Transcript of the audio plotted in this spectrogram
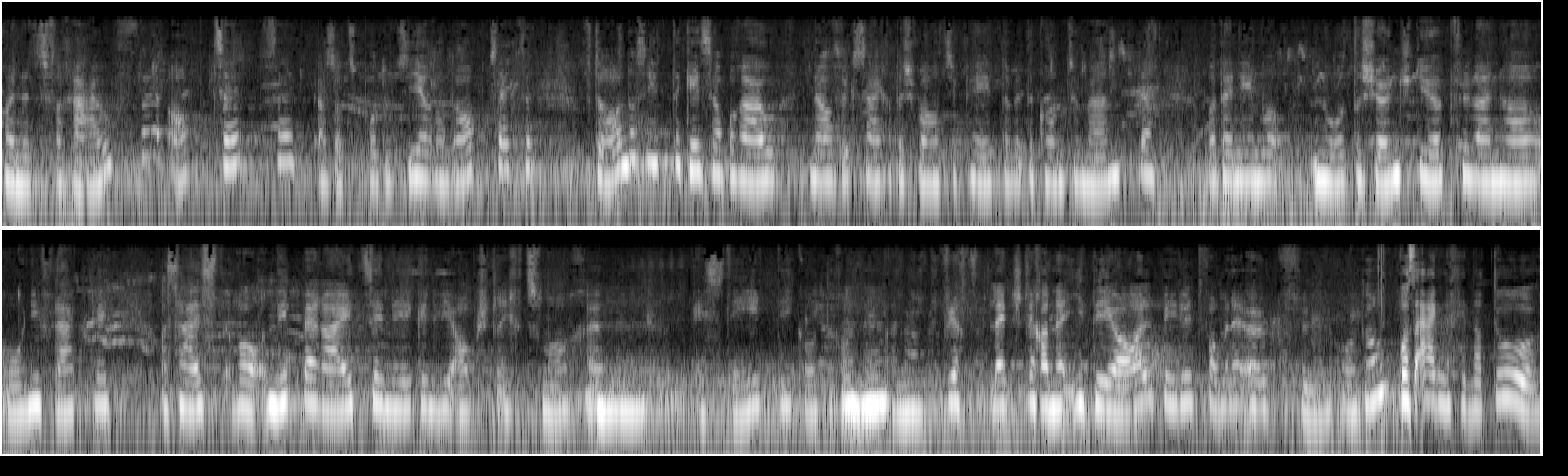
können zu verkaufen, abzusetzen, also zu produzieren und abzusetzen. Auf der anderen Seite gibt es aber auch, in Anführungszeichen, den schwarzen Peter wie den Konsumenten, die dann immer nur den schönsten Äpfel haben, ohne Fleckchen. Das heisst, die nicht bereit sind, irgendwie Abstrich zu machen. Mhm. Ästhetik oder mhm. an, vielleicht letztlich an ein Idealbild von einem Äpfel, oder? Was eigentlich in der Natur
